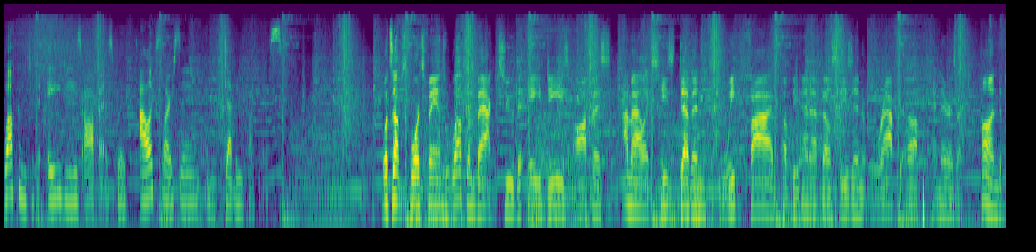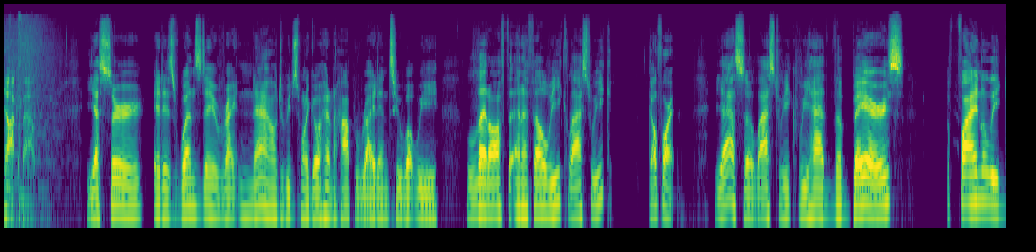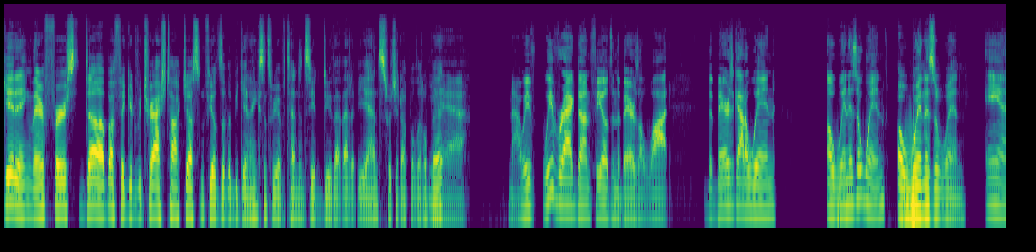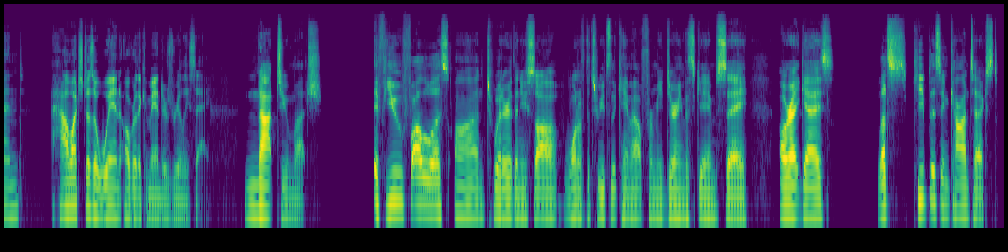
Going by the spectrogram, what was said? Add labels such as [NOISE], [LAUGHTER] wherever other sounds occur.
welcome to the AD's office with Alex Larson and Devon Pluckus. What's up, sports fans? Welcome back to the AD's office. I'm Alex. He's Devon. Week five of the NFL season wrapped up, and there is a ton to talk about. Yes, sir. It is Wednesday right now. Do we just want to go ahead and hop right into what we led off the NFL week last week? Go for it. Yeah, so last week we had the Bears finally getting their first dub. I figured we'd trash talk Justin Fields at the beginning since we have a tendency to do that that at the end, switch it up a little bit. Yeah. Now we've we've ragged on Fields and the Bears a lot. The Bears got to win. A win is a win. A win is a win. And how much does a win over the Commanders really say? Not too much. If you follow us on Twitter, then you saw one of the tweets that came out from me during this game say, All right, guys, let's keep this in context.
